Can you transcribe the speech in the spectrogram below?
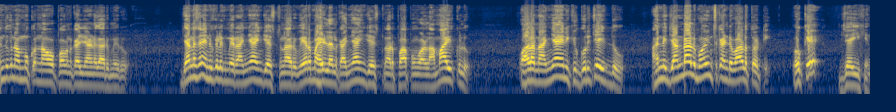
ఎందుకు నమ్ముకున్నావు పవన్ కళ్యాణ్ గారు మీరు? జన సైనికులకు మీరు అన్యాయం చేస్తున్నారు వీర మహిళలకు అన్యాయం చేస్తున్నారు పాపం వాళ్ళ అమాయకులు. వాళ్ళని అన్యాయానికి గురి చేయొద్దు అన్ని జెండాలు మోయించకండి వాళ్ళతోటి. ఓకే? జై హింద్.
